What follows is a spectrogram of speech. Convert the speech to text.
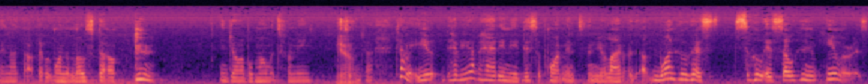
and I thought that was one of the most uh, enjoyable moments for me. Yeah. Tell me, you have you ever had any disappointments in your life? Uh, One who has, who is so hum- humorous.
